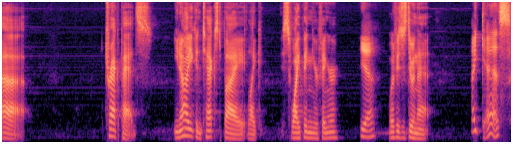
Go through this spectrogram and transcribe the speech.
Uh trackpads. You know how you can text by like swiping your finger? Yeah, What if he's just doing that? I guess.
